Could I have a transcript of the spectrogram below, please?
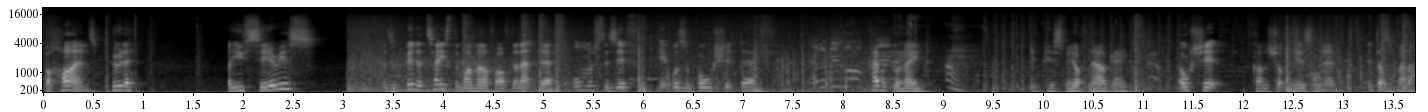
Behind? Who the... Are you serious? There's a bitter taste in my mouth after that death, almost as if it was a bullshit death. Have a grenade. You pissed me off now, game. Oh shit, kind of shot Pearson there. It doesn't matter.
